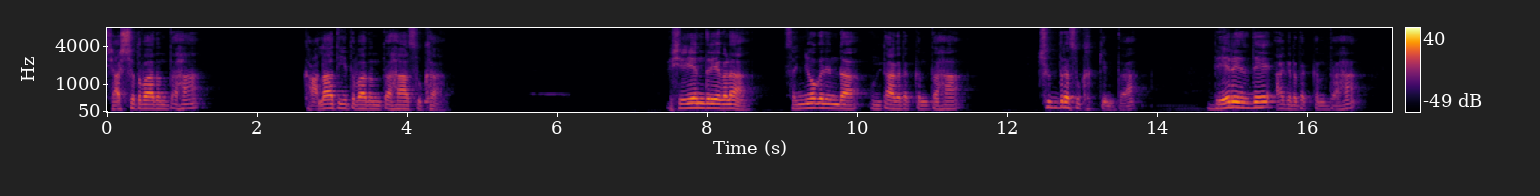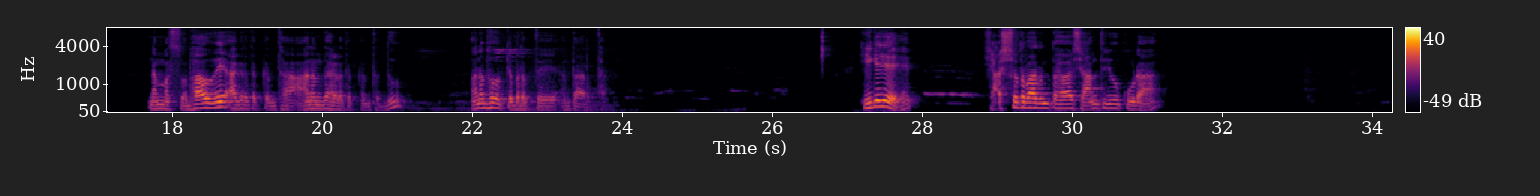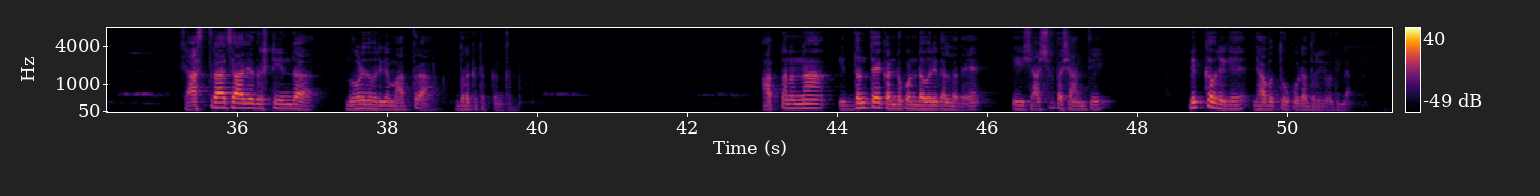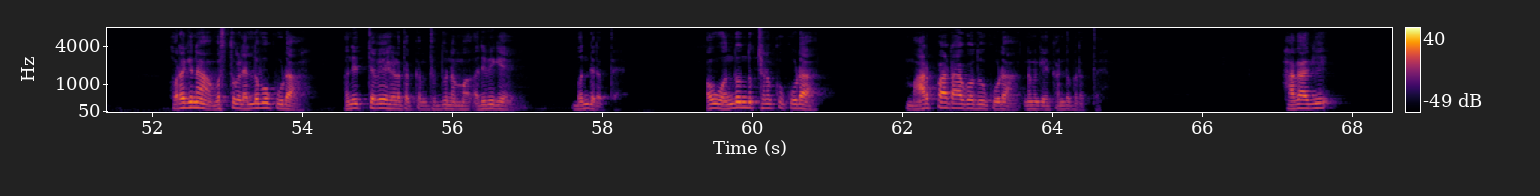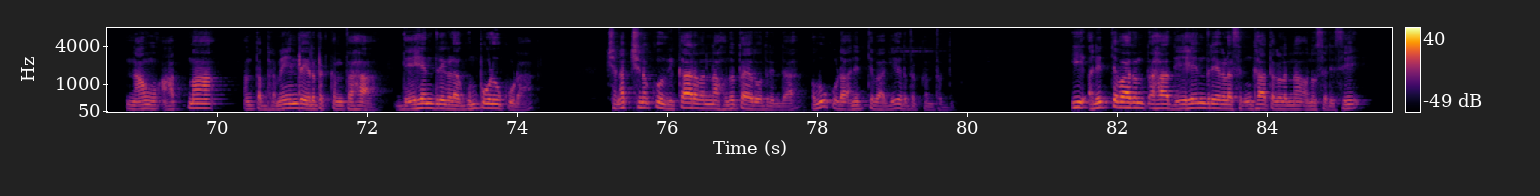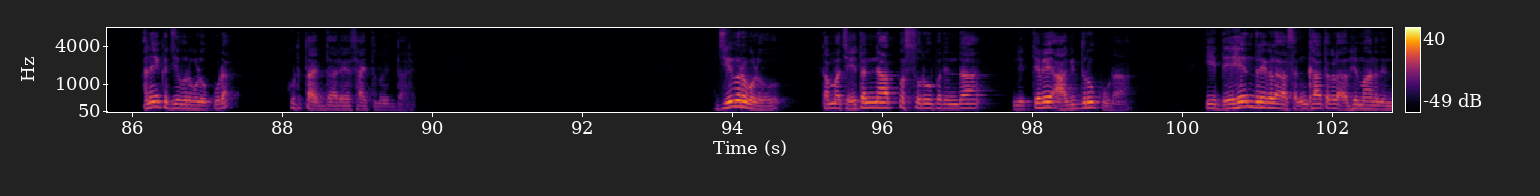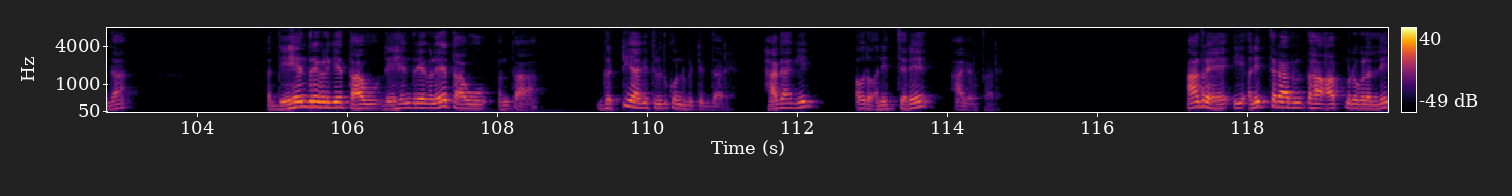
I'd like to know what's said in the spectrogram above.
ಶಾಶ್ವತವಾದಂತಹ, ಕಾಲಾತೀತವಾದಂತಹ ಸುಖ, ವಿಷಯೇಂದ್ರಿಯಗಳ ಸಂಯೋಗದಿಂದ ಉಂಟಾಗತಕ್ಕಂತಹ ಕ್ಷುದ್ರ ಸುಖಕ್ಕಿಂತ ಬೇರೆಯದೇ ಆಗಿರತಕ್ಕಂತಹ ನಮ್ಮ ಸ್ವಭಾವವೇ ಆಗಿರತಕ್ಕಂಥ ಆನಂದ ಹೇಳತಕ್ಕಂಥದ್ದು ಅನುಭವಕ್ಕೆ ಬರುತ್ತೆ ಅಂತ ಅರ್ಥ. ಹೀಗೆಯೇ ಶಾಶ್ವತವಾದಂತಹ ಶಾಂತಿಯೂ ಕೂಡ ಶಾಸ್ತ್ರಾಚಾರ್ಯ ದೃಷ್ಟಿಯಿಂದ ನೋಡಿದವರಿಗೆ ಮಾತ್ರ ದೊರಕತಕ್ಕಂಥದ್ದು. ಆತ್ಮನನ್ನು ಇದ್ದಂತೆ ಕಂಡುಕೊಂಡವರಿಗಲ್ಲದೆ ಈ ಶಾಶ್ವತ ಶಾಂತಿ ಮಿಕ್ಕವರಿಗೆ ಯಾವತ್ತೂ ಕೂಡ ದೊರೆಯೋದಿಲ್ಲ ಹೊರಗಿನ ವಸ್ತುಗಳೆಲ್ಲವೂ ಕೂಡ ಅನಿತ್ಯವೇ ಹೇಳತಕ್ಕಂಥದ್ದು ನಮ್ಮ ಅರಿವಿಗೆ ಬಂದಿರುತ್ತೆ. ಅವು ಒಂದೊಂದು ಕ್ಷಣಕ್ಕೂ ಕೂಡ ಮಾರ್ಪಾಟಾಗೋದು ಕೂಡ ನಮಗೆ ಕಂಡುಬರುತ್ತೆ. ಹಾಗಾಗಿ ನಾವು ಆತ್ಮ ಅಂತ ಭ್ರಮೆಯಿಂದ ಇರತಕ್ಕಂತಹ ದೇಹೇಂದ್ರಿಯಗಳ ಗುಂಪುಗಳು ಕೂಡ ಕ್ಷಣ ಕ್ಷಣಕ್ಕೂ ವಿಕಾರವನ್ನು ಹೊಂದುತ್ತಾ ಇರೋದರಿಂದ ಅವು ಕೂಡ ಅನಿತ್ಯವಾಗಿಯೇ ಇರತಕ್ಕಂಥದ್ದು. ಈ ಅನಿತ್ಯವಾದಂತಹ ದೇಹೇಂದ್ರಿಯಗಳ ಸಂಘಾತಗಳನ್ನು ಅನುಸರಿಸಿ ಅನೇಕ ಜೀವರುಗಳು ಕೂಡ ಹುಟ್ಟುತ್ತಾ ಇದ್ದಾರೆ, ಸಾಯ್ತಲೂ ಇದ್ದಾರೆ. ಜೀವರುಗಳು ತಮ್ಮ ಚೈತನ್ಯಾತ್ಮ ಸ್ವರೂಪದಿಂದ ನಿತ್ಯವೇ ಆಗಿದ್ದರೂ ಕೂಡ ಈ ದೇಹೇಂದ್ರಿಯಗಳ ಸಂಘಾತಗಳ ಅಭಿಮಾನದಿಂದ ದೇಹೇಂದ್ರಿಯಗಳಿಗೆ ತಾವು, ದೇಹೇಂದ್ರಿಯಗಳೇ ತಾವು ಅಂತ ಗಟ್ಟಿಯಾಗಿ ತಿಳಿದುಕೊಂಡು ಬಿಟ್ಟಿದ್ದಾರೆ. ಹಾಗಾಗಿ ಅವರು ಅನಿತ್ಯರೇ ಆಗಿರ್ತಾರೆ. ಆದರೆ ಈ ಅನಿತ್ಯರಾದಂತಹ ಆತ್ಮರುಗಳಲ್ಲಿ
